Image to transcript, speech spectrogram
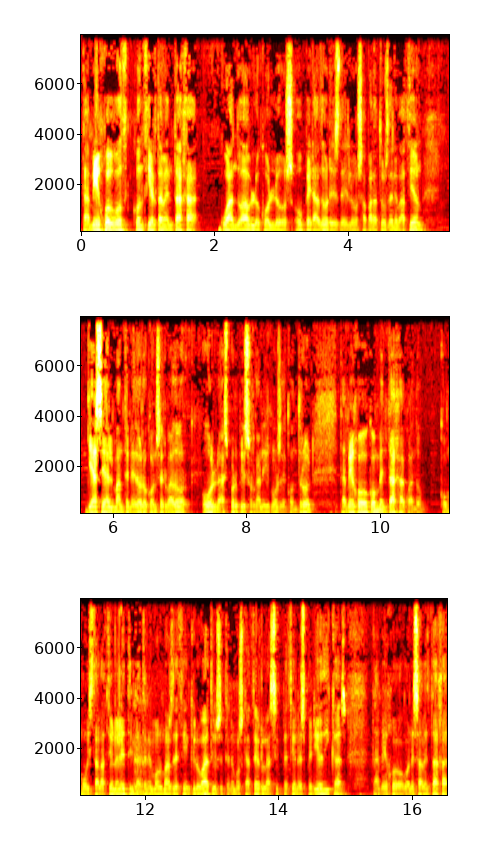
También juego con cierta ventaja cuando hablo con los operadores de los aparatos de elevación, ya sea el mantenedor o conservador o los propios organismos de control. También juego con ventaja cuando, como instalación eléctrica, tenemos más de 100 kilovatios y tenemos que hacer las inspecciones periódicas. También juego con esa ventaja.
